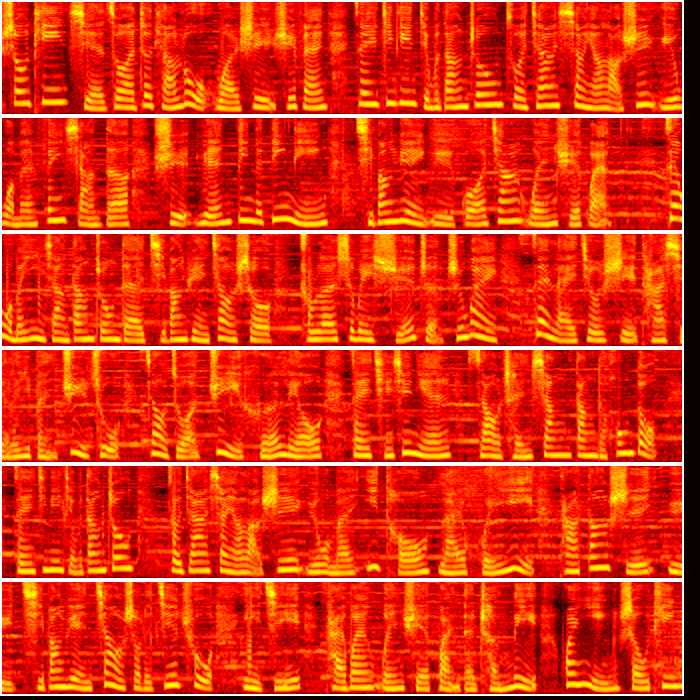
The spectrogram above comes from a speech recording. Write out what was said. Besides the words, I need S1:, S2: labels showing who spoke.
S1: 收听《写作这条路》，我是徐凡。在今天节目当中，作家向阳老师与我们分享的是园丁的叮咛——齐邦院与国家文学馆。在我们印象当中的齐邦院教授，除了是位学者之外，再来就是他写了一本巨著，叫做《巨河流》，在前些年造成相当的轰动。在今天节目当中，作家向阳老师与我们一同来回忆他当时与齐邦院教授的接触，以及台湾文学馆的成立。欢迎收听。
